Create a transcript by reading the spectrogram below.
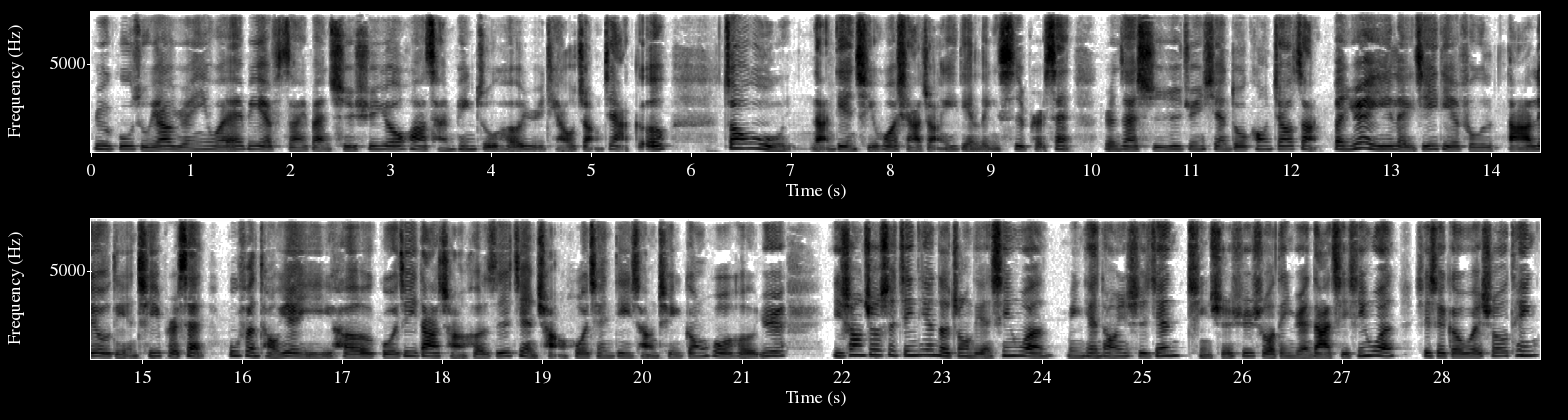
预估主要原因为 ABF 载板持续优化产品组合与调涨价格。周五南电期货下涨一点零四 percent，仍在十日均线多空交战。本月已累积跌幅达六点七 percent，部分同业已和国际大厂合资建厂或签订长期供货合约。以上就是今天的重点新闻。明天同一时间，请持续锁定元大旗新闻。谢谢各位收听，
